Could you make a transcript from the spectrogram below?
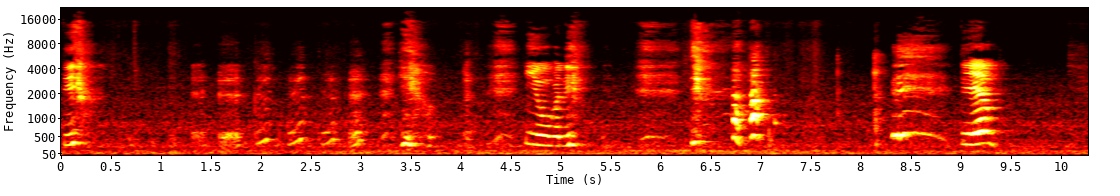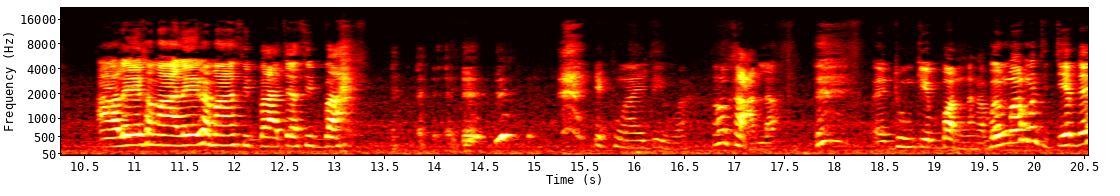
เดี๋ยวหิวหิวปะนี่เตรียม เอาเลยเข้ามาเลยเข้ามาสิบบาทจ้ะสิบบาทเจ็บหัวไอติววะเอาขาดละเป็นทุงเก็บบอลนะคะ เบิ้งเบิ้งมันจิเจ็บเด้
